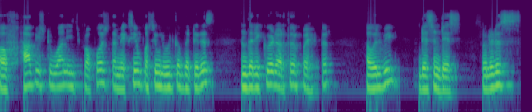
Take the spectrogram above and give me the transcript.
of half is to 1 is proposed, the maximum possible width of the terrace and the required earthwork per hectare uh, will be dash and dash. So let us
